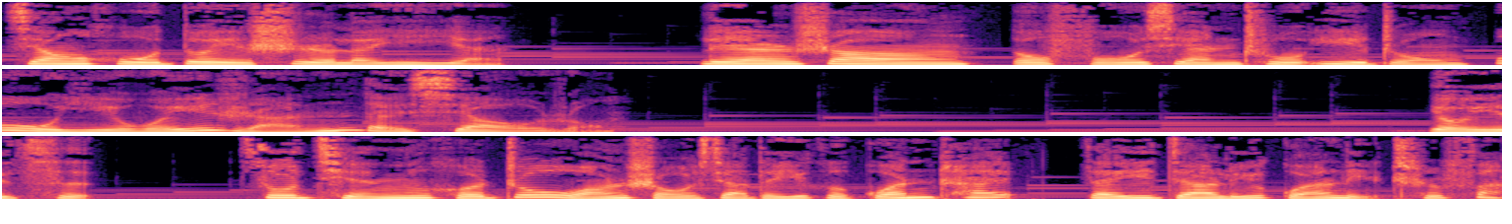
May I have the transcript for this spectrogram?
相互对视了一眼，脸上都浮现出一种不以为然的笑容。有一次，苏秦和周王手下的一个官差在一家旅馆里吃饭。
